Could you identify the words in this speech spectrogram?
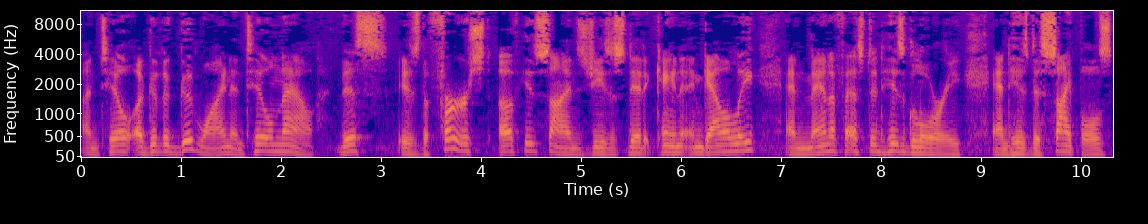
until uh, the good wine until now. This is the first of his signs Jesus did at Cana in Galilee and manifested his glory, and his disciples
